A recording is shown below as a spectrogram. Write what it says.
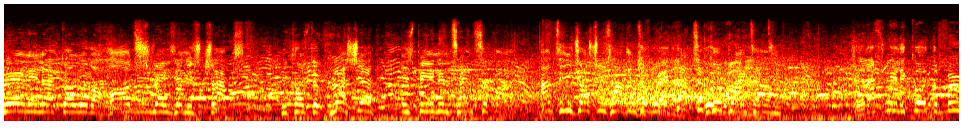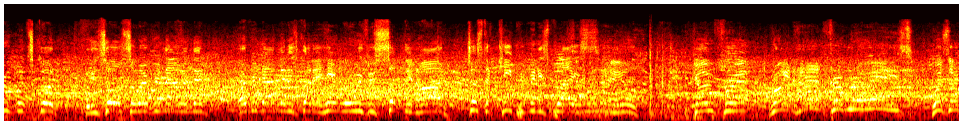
really let go with a hard straight in his tracks because the pressure is being intensified. Anthony Joshua's having to work. That's a Good good right right hand. Yeah, that's really good. The movement's good, but he's also every now and then, every now and then he's got to hit Ruiz with something hard just to keep him in his place. He'll go for it. Right hand from Ruiz was a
